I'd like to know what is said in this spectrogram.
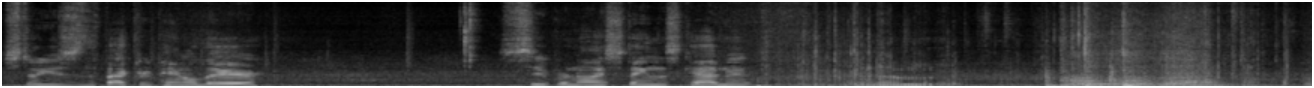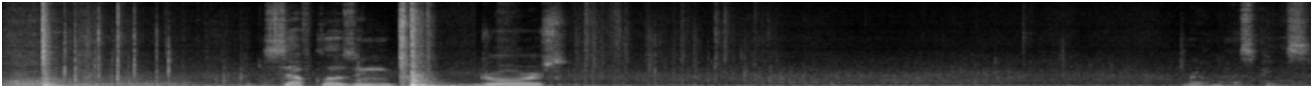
Still uses the factory panel there. Super nice stainless cabinet. Um, self-closing drawers. Real nice piece.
